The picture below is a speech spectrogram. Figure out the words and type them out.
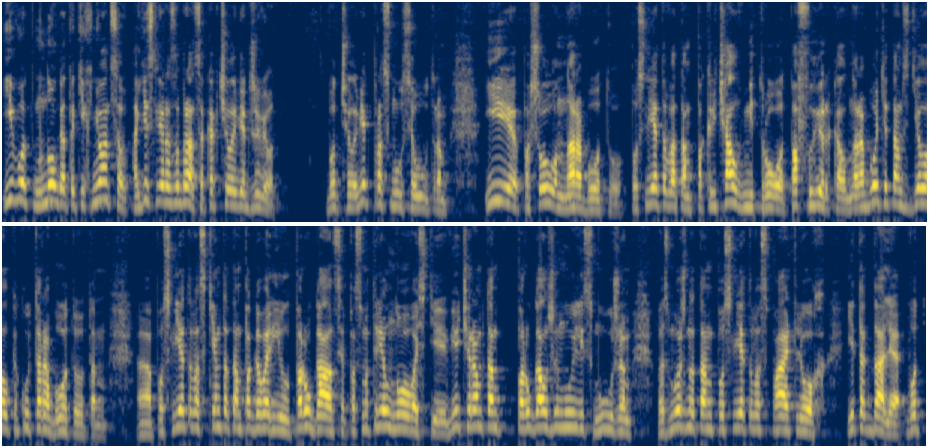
И вот много таких нюансов. А если разобраться, как человек живет? Вот человек проснулся утром и пошел он на работу. После этого там покричал в метро, пофыркал, на работе там сделал какую-то работу. Там, э, после этого с кем-то там поговорил, поругался, посмотрел новости. Вечером там поругал жену или с мужем. Возможно там после этого спать лег и так далее. Вот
